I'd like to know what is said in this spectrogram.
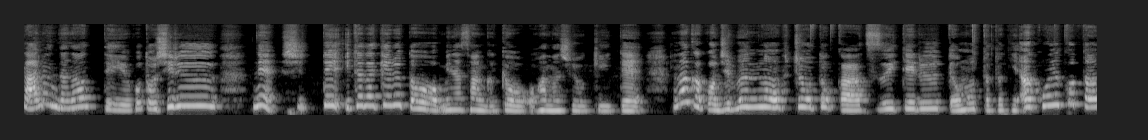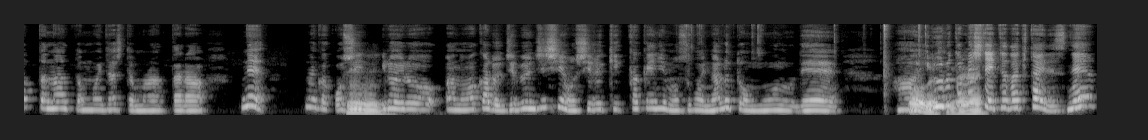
があるんだなっていうことを知る、ね、知っていただけると、皆さんが今日お話を聞いて、なんかこう自分の不調とか続いてるって思った時に、あ、こういうことあったなって思い出してもらったら、ね、なんかこうし、うん、いろいろ、あの、わかる自分自身を知るきっかけにもすごいなると思うので、はい、ね、いろいろ試していただきたいですね。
